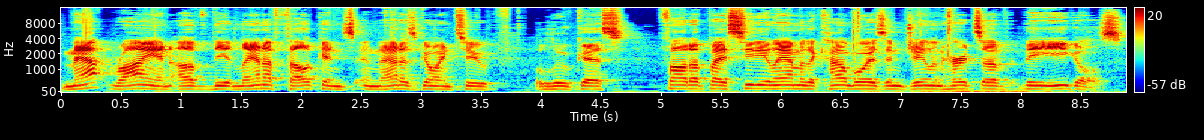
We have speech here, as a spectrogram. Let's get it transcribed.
Matt Ryan of the Atlanta Falcons, and that is going to Lucas, followed up by CeeDee Lamb of the Cowboys and Jalen Hurts of the Eagles.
